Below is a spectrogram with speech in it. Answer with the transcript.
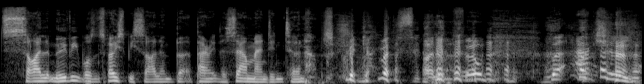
silent movie. It wasn't supposed to be silent, but apparently the sound man didn't turn up, so it became a silent film. But actually,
